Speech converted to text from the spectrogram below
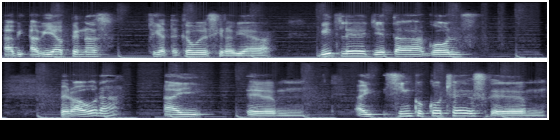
hab- había apenas, fíjate, acabo de decir, había Beatle, Jetta, Golf, pero ahora hay, em, hay cinco coches, em,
